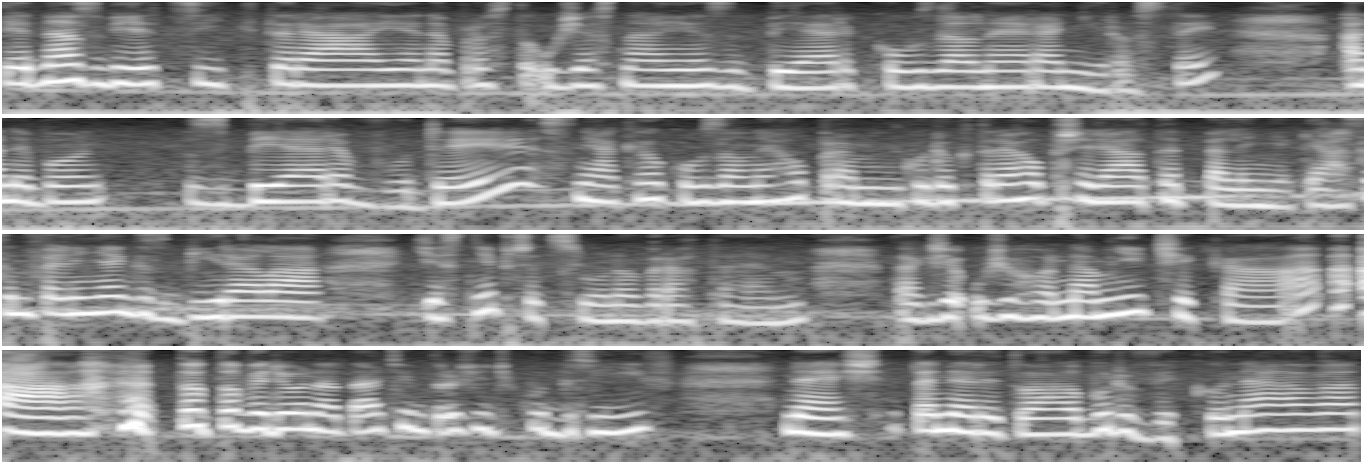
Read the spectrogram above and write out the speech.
Jedna z věcí, která je naprosto úžasná, je sběr kouzelné ranní rosy, anebo sběr vody z nějakého kouzelného pramínku, do kterého přidáte peliněk. Já jsem peliněk sbírala těsně před slunovratem, takže už ho na mě čeká a toto video natáčím trošičku dřív, než ten rituál budu vykonávat.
